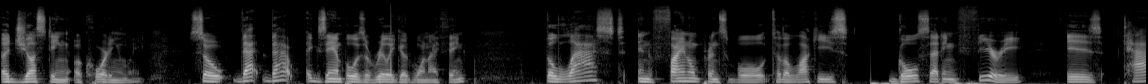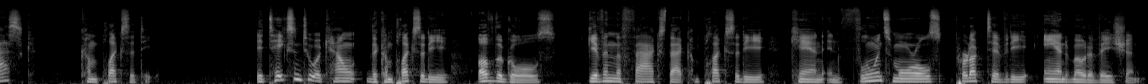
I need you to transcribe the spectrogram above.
adjusting accordingly. So that that example is a really good one, I think. The last and final principle to the Lockheed's goal setting theory is task complexity. It takes into account the complexity of the goals given the facts that complexity can influence morals, productivity, and motivation.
